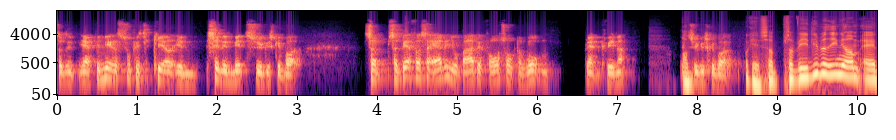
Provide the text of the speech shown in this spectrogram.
Så det, ja, det er mere sofistikeret end selv en mænds psykiske vold. Så, så derfor så er det jo bare det foretrukne våben blandt kvinder den psykiske vold. Okay, så, så vi er lige blevet enige om, at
